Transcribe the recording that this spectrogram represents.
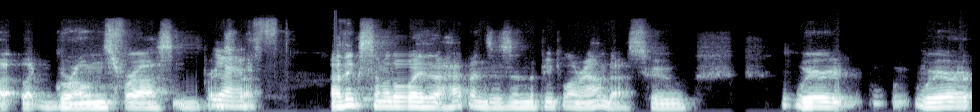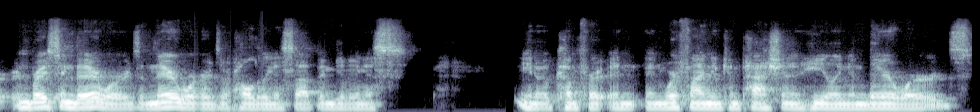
uh, like groans for us and prays yes. for us. I think some of the way that happens is in the people around us who we're we're embracing their words and their words are holding us up and giving us you know comfort and, and we're finding compassion and healing in their words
